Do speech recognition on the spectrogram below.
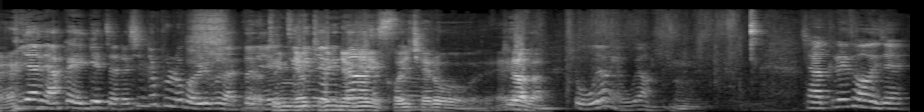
예. 미안해 아까 얘기했잖아 신종플루 걸리고 났더니 어, 드림력 드림력이 떨어졌어. 거의 제로 일화가. 저 O형이야 O형. 음. 자 그래서 이제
